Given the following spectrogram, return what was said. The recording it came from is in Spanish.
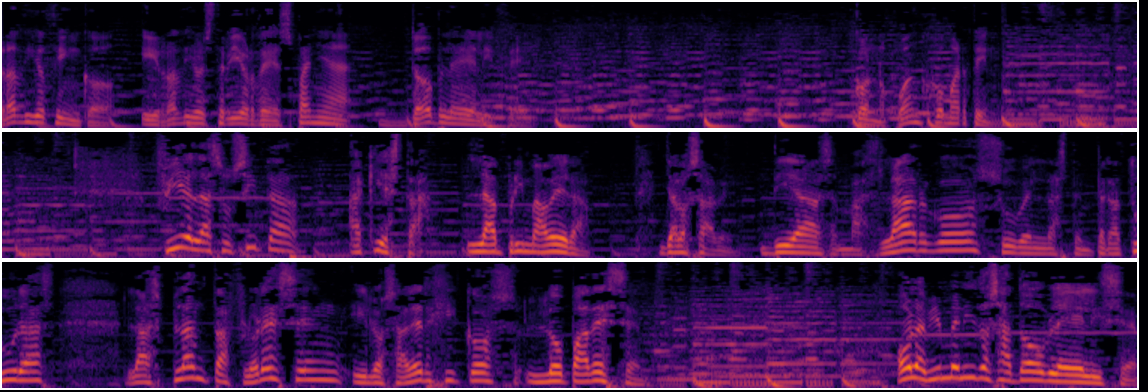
Radio 5 y Radio Exterior de España, Doble Hélice. Con Juanjo Martín. Fiel a su cita, aquí está, la primavera. Ya lo saben, días más largos, suben las temperaturas, las plantas florecen y los alérgicos lo padecen. Hola, bienvenidos a Doble Hélice.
